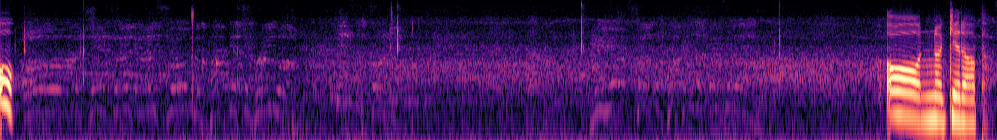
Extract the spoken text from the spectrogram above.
Oh! Oh, no, get up.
